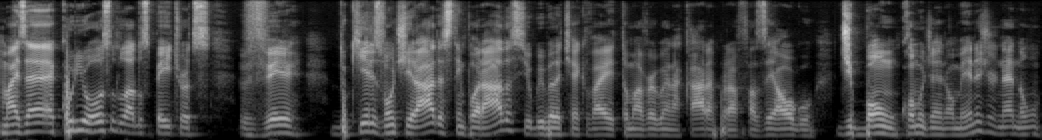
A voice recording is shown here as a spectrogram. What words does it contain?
Mas é, é curioso do lado dos Patriots ver do que eles vão tirar dessa temporada, se o Bill Belichick vai tomar vergonha na cara para fazer algo de bom como general manager, né? Não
